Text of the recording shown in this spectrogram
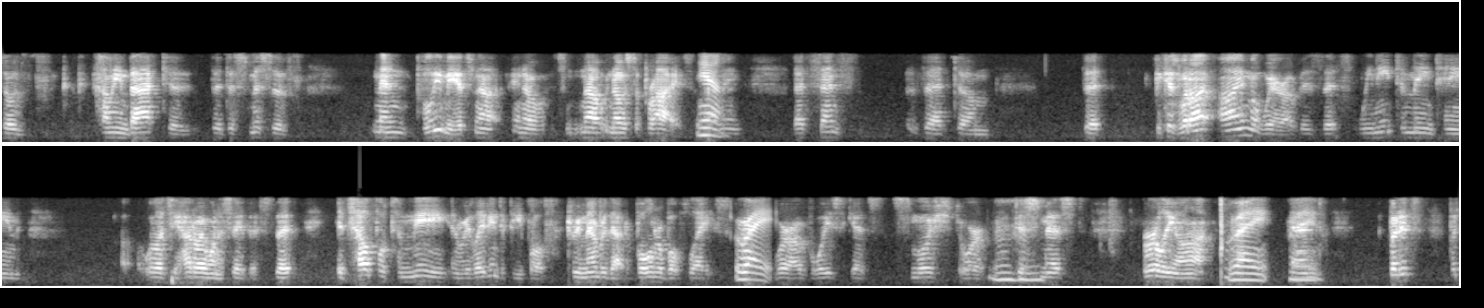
so coming back to the dismissive men, believe me, it's not you know, it's no no surprise. Yeah. I mean, that sense that um that because what I, I'm aware of is that we need to maintain well let's see, how do I want to say this? That it's helpful to me in relating to people to remember that vulnerable place Right. where our voice gets smushed or Mhm. dismissed early on. Right. Right. And but it's but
